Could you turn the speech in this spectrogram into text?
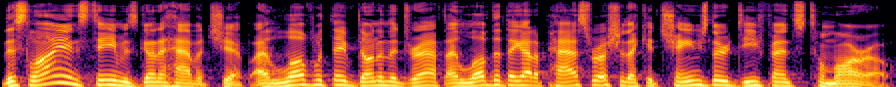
this Lions team is going to have a chip. I love what they've done in the draft. I love that they got a pass rusher that could change their defense tomorrow.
